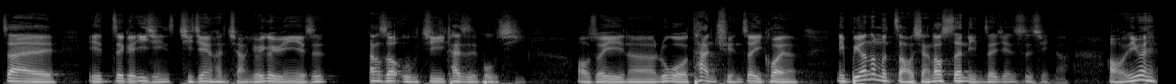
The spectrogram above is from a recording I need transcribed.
在一这个疫情期间很强，有一个原因也是当时五 G 开始普及。哦，所以呢，如果碳权这一块呢，你不要那么早想到森林这件事情啊，哦，因为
